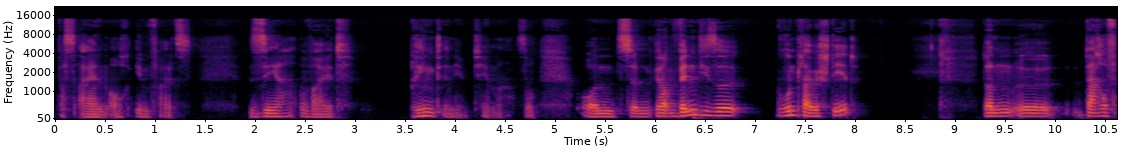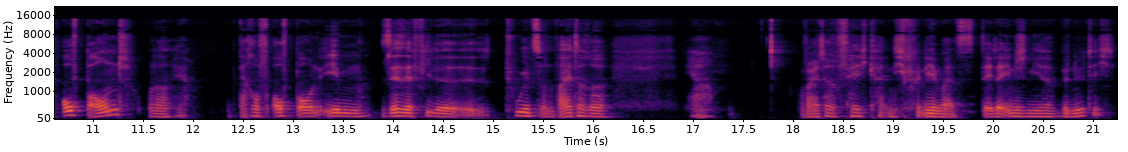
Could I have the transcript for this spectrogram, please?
was einem auch ebenfalls sehr weit bringt in dem Thema. So. Und ähm, genau, wenn diese Grundlage steht, dann äh, darauf aufbauend oder ja, darauf aufbauen eben sehr, sehr viele äh, Tools und weitere, ja, weitere Fähigkeiten, die man eben als Data Engineer benötigt.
